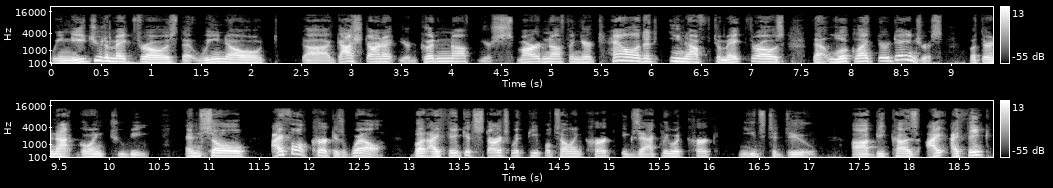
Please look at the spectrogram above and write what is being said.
we need you to make throws that we know, uh, gosh darn it, you're good enough, you're smart enough, and you're talented enough to make throws that look like they're dangerous, but they're not going to be. And so I fault Kirk as well, but I think it starts with people telling Kirk exactly what Kirk needs to do. Uh, because I, I think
